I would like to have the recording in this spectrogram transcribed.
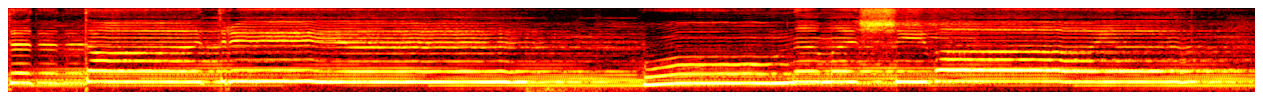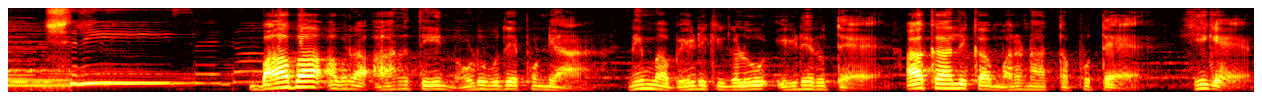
ದತ್ತಾತ್ರೇಯ ಬಾಬಾ ಅವರ ಆರತಿ ನೋಡುವುದೇ ಪುಣ್ಯ. ನಿಮ್ಮ ಬೇಡಿಕೆಗಳು ಈಡೇರುತ್ತೆ. ಅಕಾಲಿಕ ಮರಣ ತಪ್ಪುತ್ತೆ. ಹೀಗೆ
